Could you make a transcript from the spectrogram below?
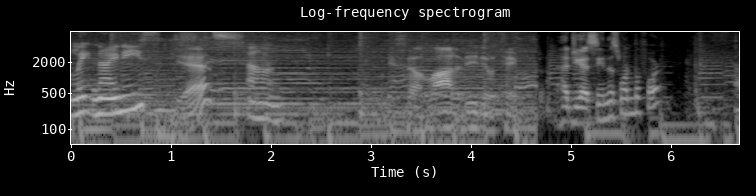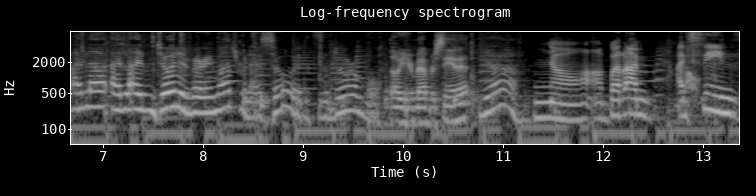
Late 90s. Yes. Um, It's a lot of videotape. Had you guys seen this one before? I, lo- I, I enjoyed it very much when I saw it. It's adorable. Oh, you remember seeing it? Yeah. no, uh, but I'm I've seen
